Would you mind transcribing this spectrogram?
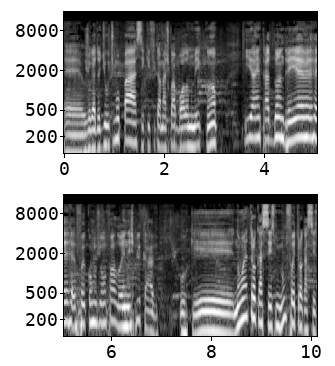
É o jogador de último passe, que fica mais com a bola no meio campo. E a entrada do André é- foi como o João falou, é inexplicável. Porque não é trocar seis, não foi trocar seis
